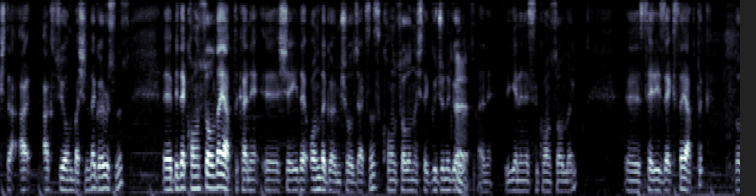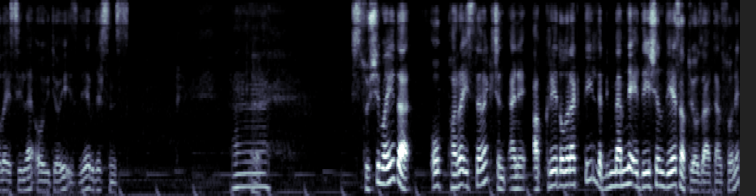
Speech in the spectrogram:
işte a- aksiyon başında görürsünüz. E, bir de konsolda yaptık hani e, şeyi de onu da görmüş olacaksınız. Konsolun işte gücünü görüp Evet. hani yeni nesil konsolların e, Series X'te yaptık. Dolayısıyla o videoyu izleyebilirsiniz. Ee, Tsushima'yı da o para istemek için hani upgrade olarak değil de bilmem ne edition diye satıyor zaten Sony.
